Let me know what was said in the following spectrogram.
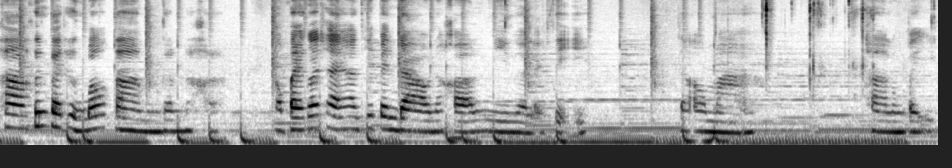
ทาขึ้นไปถึงเบ้าตาเหมือนกันนะคะ ต่อไปก็ใช้อันที่เป็นดาวนะคะ มีหลายๆสี จะเอามาทาลงไปอีก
